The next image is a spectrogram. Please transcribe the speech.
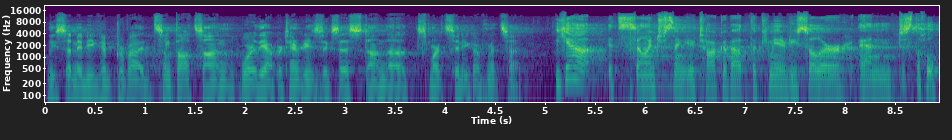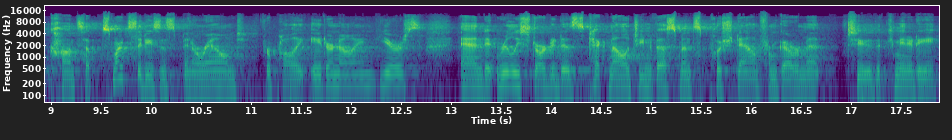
Lisa, maybe you could provide some thoughts on where the opportunities exist on the smart city government side. Yeah, it's so interesting you talk about the community solar and just the whole concept. Smart cities has been around for probably eight or nine years, and it really started as technology investments pushed down from government to the community.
